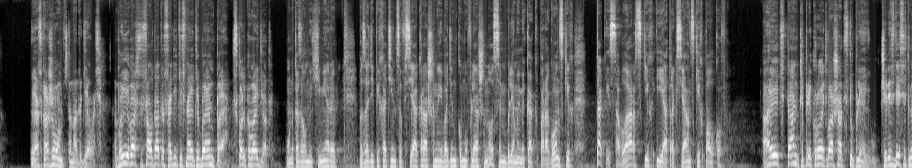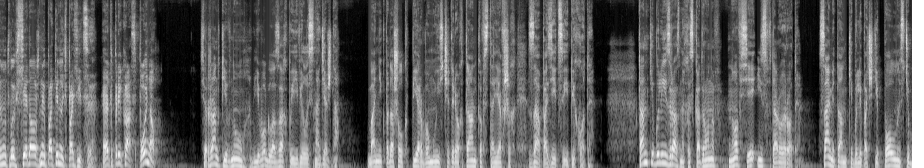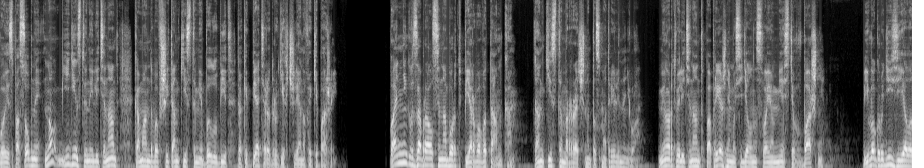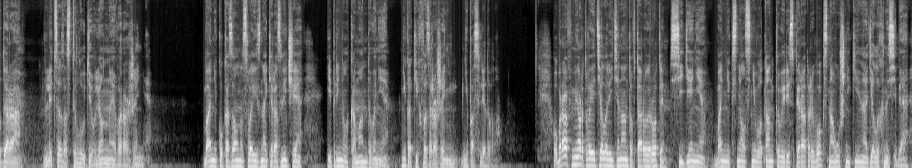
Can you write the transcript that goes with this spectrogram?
я скажу вам, что надо делать. Вы и ваши солдаты садитесь на эти БМП. Сколько войдет?» Он указал на химеры. Позади пехотинцев все окрашенные в один камуфляж, но с эмблемами как парагонских, так и савларских и атраксианских полков. «А эти танки прикроют ваше отступление. Через 10 минут вы все должны покинуть позицию. Это приказ, понял?» Сержант кивнул, в его глазах появилась надежда. Банник подошел к первому из четырех танков, стоявших за позицией пехоты. Танки были из разных эскадронов, но все из второй роты. Сами танки были почти полностью боеспособны, но единственный лейтенант, командовавший танкистами, был убит, как и пятеро других членов экипажей. Банник взобрался на борт первого танка. Танкисты мрачно посмотрели на него. Мертвый лейтенант по-прежнему сидел на своем месте в башне. В его груди зияла дыра, лице застыло удивленное выражение. Банник указал на свои знаки различия и принял командование. Никаких возражений не последовало. Убрав мертвое тело лейтенанта второй роты с сиденья, банник снял с него танковый респиратор и вокс, наушники и надел их на себя.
